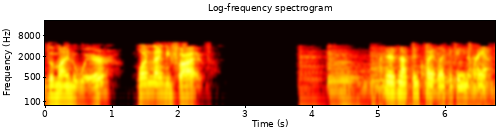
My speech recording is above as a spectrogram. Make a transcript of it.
The Mind Aware, 195. There's nothing quite like a Dana rant.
